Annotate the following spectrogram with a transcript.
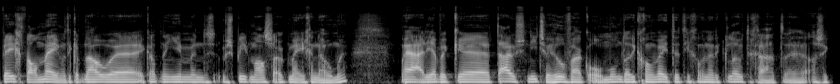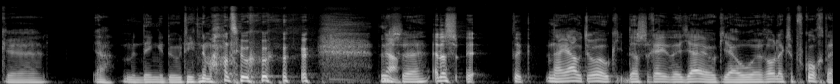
weegt wel mee. Want ik heb nou, ik had hier mijn, mijn Speedmaster ook meegenomen. Maar ja, die heb ik thuis niet zo heel vaak om. Omdat ik gewoon weet dat die gewoon naar de kloten gaat. als ik ja, mijn dingen doe die ik normaal doe. dus, en dat is naar jou toe ook. Dat is de reden dat jij ook jouw Rolex hebt verkocht, hè?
